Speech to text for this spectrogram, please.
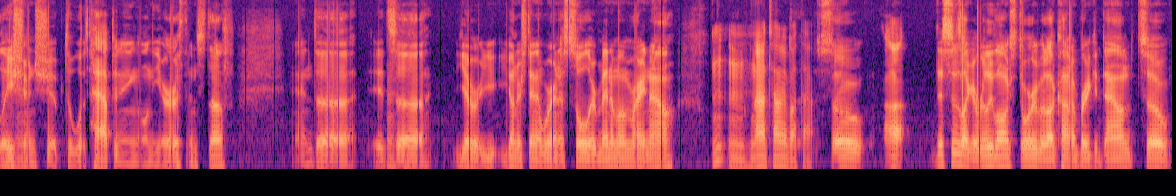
hmm relationship to what's happening on the earth and stuff. And uh, it's hmm uh, you ever you, you understand that we're in a solar minimum right now? Mm-mm. No, tell me about that. So uh, this is like a really long story, but I'll kind of break it down. So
